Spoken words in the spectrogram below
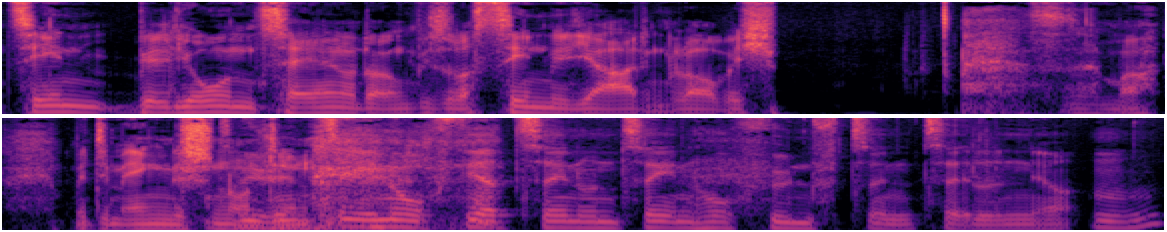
10 Billionen Zellen oder irgendwie sowas, 10 Milliarden, glaube ich, das ist immer mit dem Englischen Zwischen und den 10 hoch 14 und 10 hoch 15 Zellen, ja. Mhm.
